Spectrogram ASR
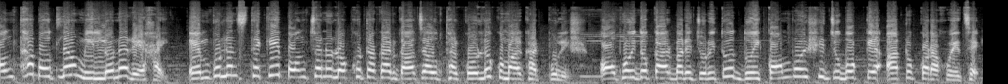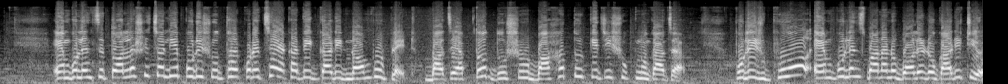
পন্থা বদলেও মিলল না রেহাই। অ্যাম্বুলেন্স থেকে পঞ্চান্ন লক্ষ টাকার গাঁজা উদ্ধার করল কুমারঘাট পুলিশ। অবৈধ কারবারে জড়িত দুই কম বয়সী যুবককে আটক করা হয়েছে। অ্যাম্বুলেন্সে তল্লাশি চালিয়ে পুলিশ উদ্ধার করেছে একাধিক গাড়ির নম্বর প্লেট। বাজেয়াপ্ত দুশো বাহাত্তর কেজি শুকনো গাঁজা। পুলিশ ভুয়ো অ্যাম্বুলেন্স বানানো বলেরো গাড়িটিও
